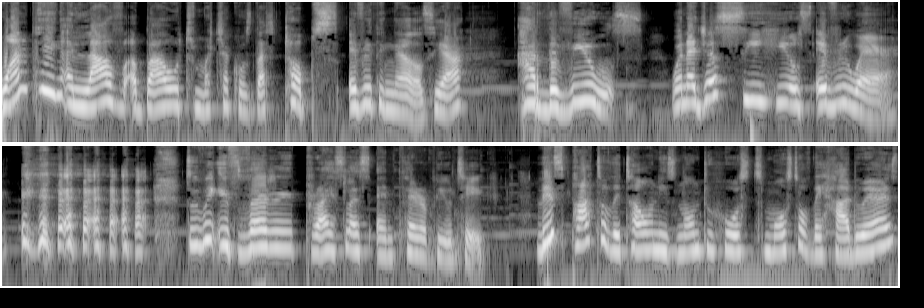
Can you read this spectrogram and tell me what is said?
One thing I love about Machakos that tops everything else, yeah, are the views. When I just see hills everywhere, to me it's very priceless and therapeutic. This part of the town is known to host most of the hardwares,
